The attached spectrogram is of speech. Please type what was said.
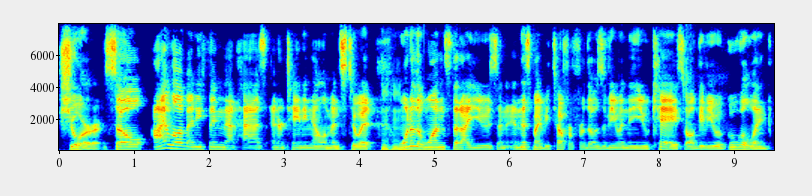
Sure. So I love anything that has entertaining elements to it. Mm-hmm. One of the ones that I use, and, and this might be tougher for those of you in the UK, so I'll give you a Google link,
